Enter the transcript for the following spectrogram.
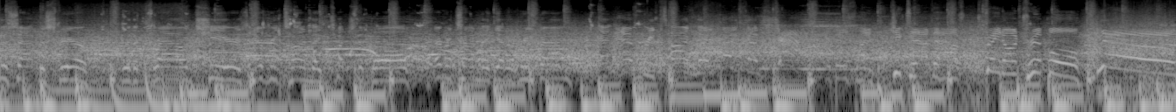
This atmosphere where the crowd cheers every time they touch the ball, every time they get a rebound, and every time they make a shot. Baseline. Kicks it out to House. Straight on triple. Yes!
